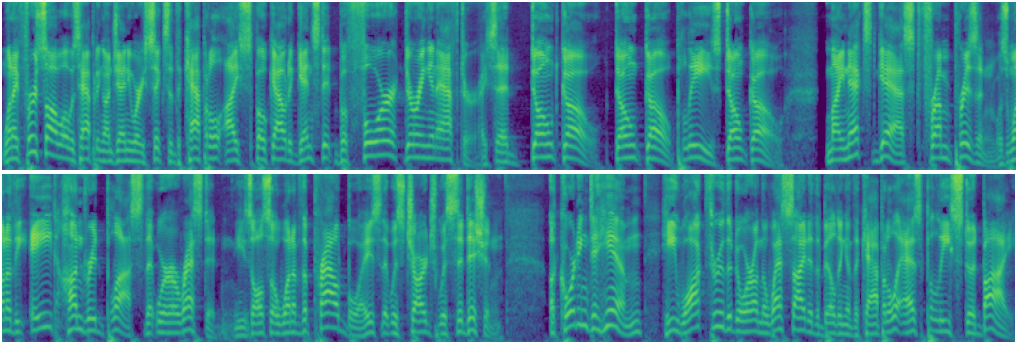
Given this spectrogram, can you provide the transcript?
When I first saw what was happening on January 6th at the Capitol, I spoke out against it before, during, and after. I said, don't go. Don't go. Please don't go. My next guest from prison was one of the 800 plus that were arrested. He's also one of the Proud Boys that was charged with sedition. According to him, he walked through the door on the west side of the building of the Capitol as police stood by.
